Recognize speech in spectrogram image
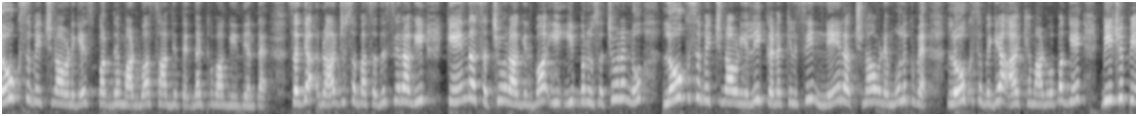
ಲೋಕಸಭೆ ಚುನಾವಣೆಗೆ ಸ್ಪರ್ಧೆ ಮಾಡುವ ಸಾಧ್ಯತೆ ದಟ್ಟವಾಗಿ ಇದೆಯಂತೆ. ಸದ್ಯ ರಾಜ್ಯಸಭಾ ಸದಸ್ಯರಾಗಿ ಕೇಂದ್ರ ಸಚಿವರಾಗಿರುವ ಈ ಇಬ್ಬರು ಸಚಿವರನ್ನು ಲೋಕಸಭೆ ಚುನಾವಣೆಯಲ್ಲಿ ಕಣಕ್ಕಿಳಿಸಿ ನೇರ ಚುನಾವಣೆ ಮೂಲಕವೇ ಲೋಕಸಭೆಗೆ ಆಯ್ಕೆ ಮಾಡುವ ಬಗ್ಗೆ ಬಿಜೆಪಿ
